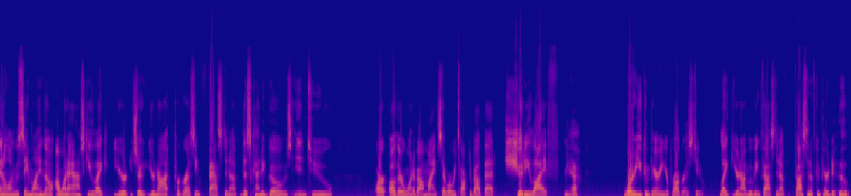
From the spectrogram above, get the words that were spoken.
And along the same line though, I want to ask you like you're so you're not progressing fast enough. This kind of goes into our other one about mindset where we talked about that shitty life. Yeah. What are you comparing your progress to? Like you're not moving fast enough. Fast enough compared to who?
